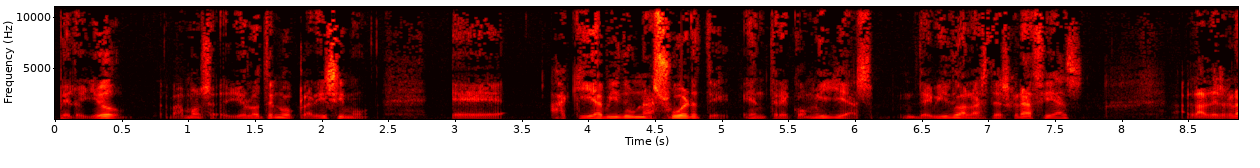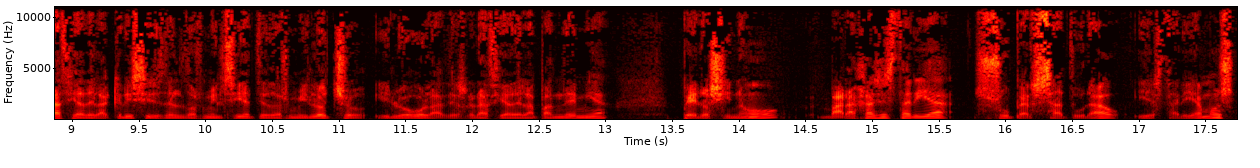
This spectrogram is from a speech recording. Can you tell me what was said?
Pero yo, vamos, yo lo tengo clarísimo. Eh, aquí ha habido una suerte, entre comillas, debido a las desgracias, la desgracia de la crisis del 2007-2008 y luego la desgracia de la pandemia, pero si no, Barajas estaría súper saturado y estaríamos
